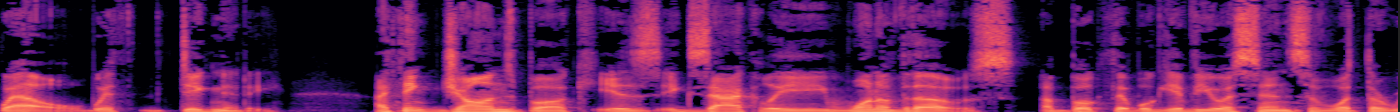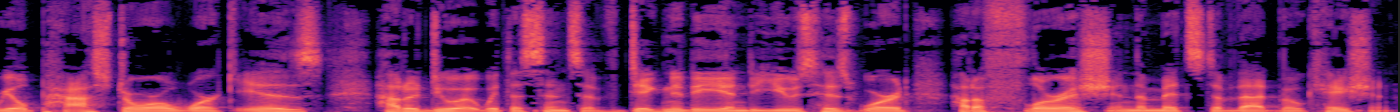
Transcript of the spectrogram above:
well with dignity. I think John's book is exactly one of those a book that will give you a sense of what the real pastoral work is, how to do it with a sense of dignity, and to use his word, how to flourish in the midst of that vocation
